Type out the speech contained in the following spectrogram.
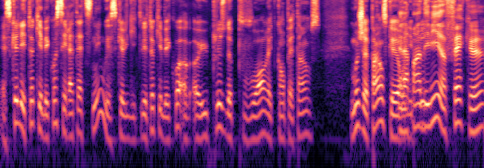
Est-ce que l'État québécois s'est ratatiné ou est-ce que l'État québécois a, eu plus de pouvoir et de compétences? Moi, je pense que. la pandémie a fait que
